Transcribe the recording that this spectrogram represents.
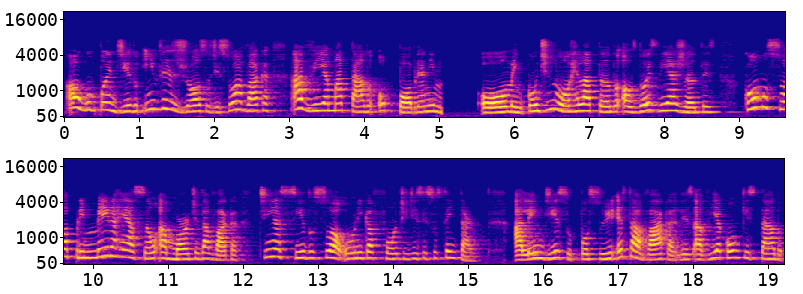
algum bandido invejoso de sua vaca havia matado o pobre animal. O homem continuou relatando aos dois viajantes como sua primeira reação à morte da vaca tinha sido sua única fonte de se sustentar. Além disso, possuir esta vaca lhes havia conquistado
